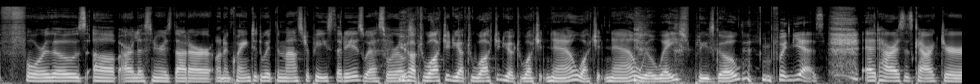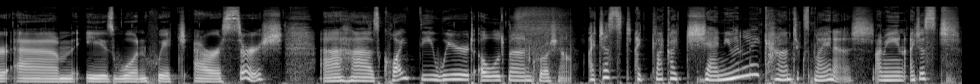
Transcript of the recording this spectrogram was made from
For those of our listeners that are unacquainted with the masterpiece that is Westworld, You have to watch it. You have to watch it. You have to watch it now. Watch it now. We'll wait. Please go. but yes, Ed Harris's character um, is one which our Serge uh, has quite the weird old man crush on. I just I, like I genuinely can't explain it. I mean, I just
